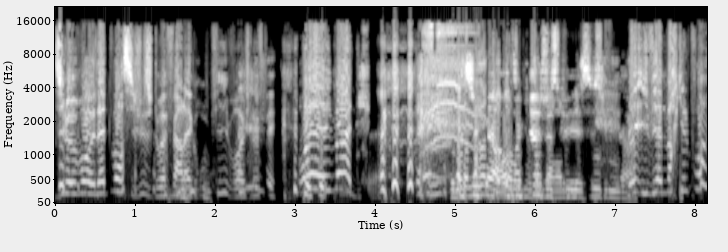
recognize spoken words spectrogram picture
dis-le moi honnêtement. Si juste je dois faire la groupie, moi je le fais. Ouais, Imad. Et ben, je suis, il vient de marquer le point.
